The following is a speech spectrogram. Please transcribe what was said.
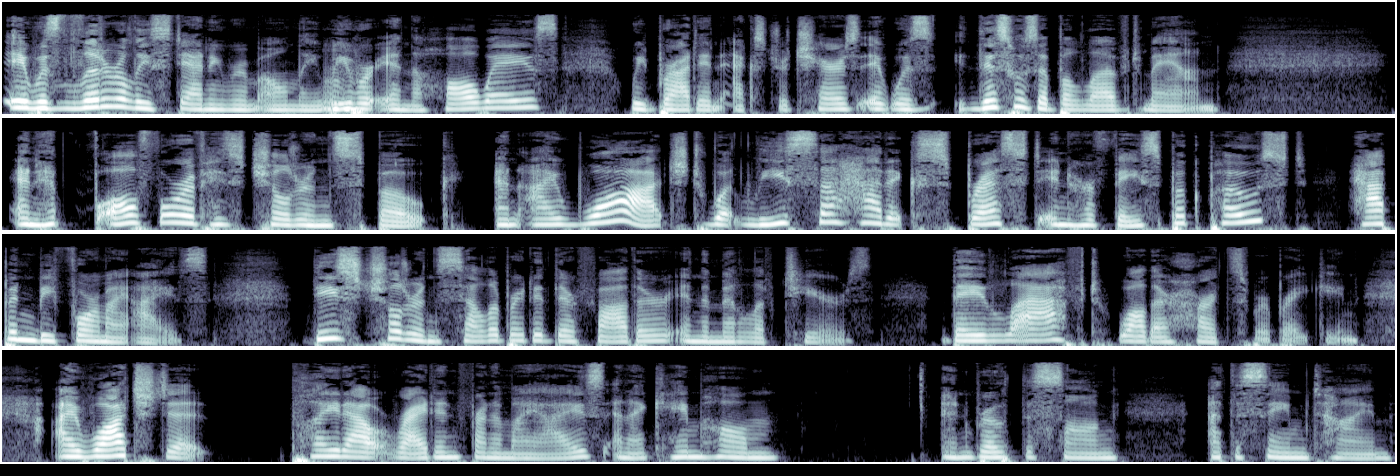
It was literally standing room only. We mm. were in the hallways. We brought in extra chairs. It was this was a beloved man and all four of his children spoke. And I watched what Lisa had expressed in her Facebook post happen before my eyes. These children celebrated their father in the middle of tears. They laughed while their hearts were breaking. I watched it played out right in front of my eyes, and I came home and wrote the song at the same time.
